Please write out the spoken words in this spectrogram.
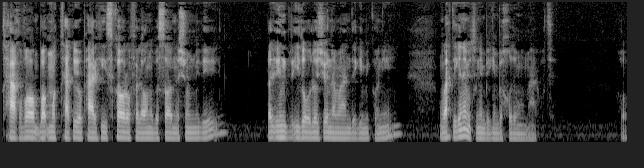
تقوا با متقی و پرهیزکار و فلان و بسار نشون میدی و این ایدئولوژی رو نمایندگی می‌کنی؟ اون وقت دیگه نمی‌تونیم بگیم به خودمون مربوطه. خب.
